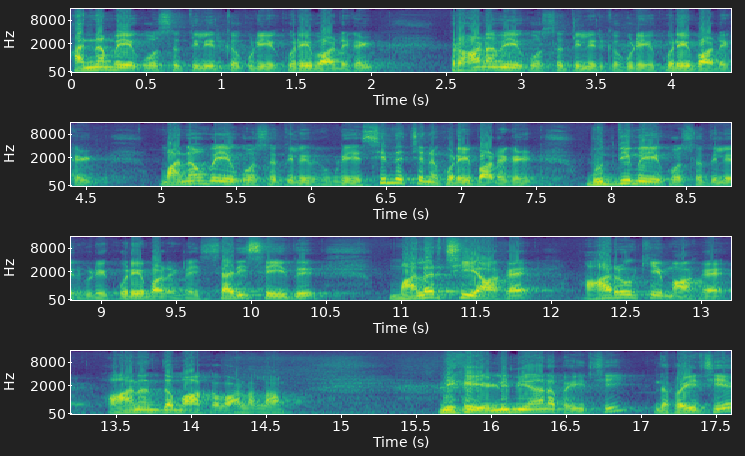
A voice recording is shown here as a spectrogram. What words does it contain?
அன்னமய கோஷத்தில் இருக்கக்கூடிய குறைபாடுகள் பிராணமய கோஷத்தில் இருக்கக்கூடிய குறைபாடுகள் மனோமய கோஷத்தில் இருக்கக்கூடிய சின்ன சின்ன குறைபாடுகள் புத்திமய கோஷத்தில் இருக்கக்கூடிய குறைபாடுகளை சரி செய்து மலர்ச்சியாக ஆரோக்கியமாக ஆனந்தமாக வாழலாம். மிக எளிமையான பயிற்சி. இந்த பயிற்சியை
